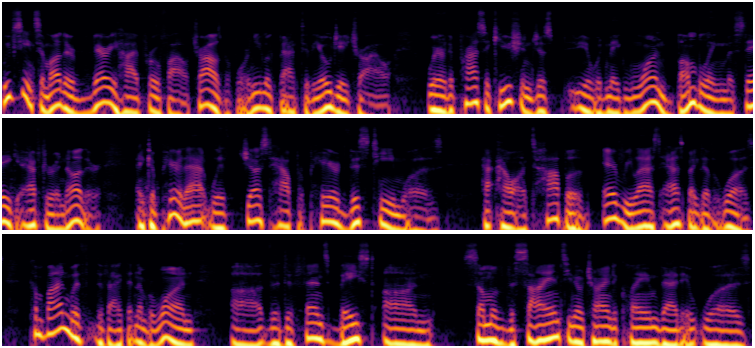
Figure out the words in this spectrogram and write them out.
We've seen some other very high profile trials before, and you look back to the OJ trial where the prosecution just you know would make one bumbling mistake after another, and compare that with just how prepared this team was. ho- How on top of every last aspect of it was, combined with the fact that number one, uh, the defense based on some of the science, you know, trying to claim that it was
